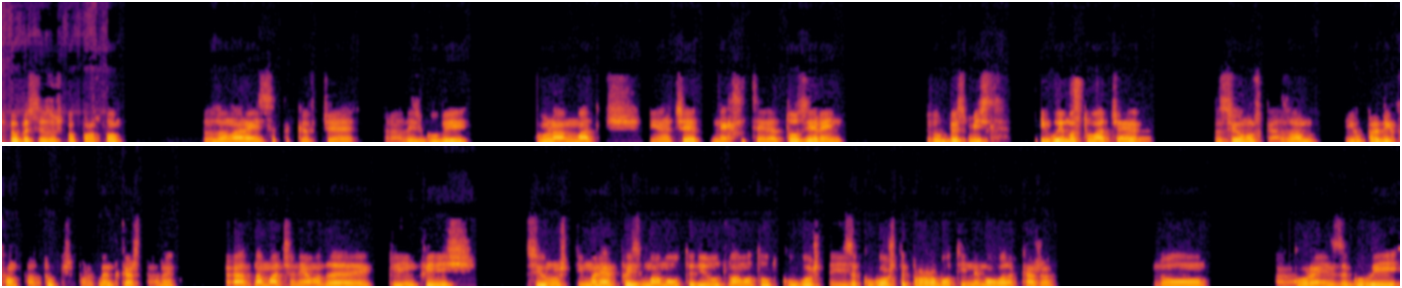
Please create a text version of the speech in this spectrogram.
ще обясня защо. Просто съда на Рейнс е такъв, че трябва да изгуби голям матч, иначе някакси целият този рейн се обезмисля. И го има това, че със сигурност казвам и го предиктвам това тук и според мен така ще стане. Краят на матча няма да е клин финиш. Сигурно ще има някаква измама от един от двамата, от кого ще и за кого ще проработи, не мога да кажа. Но ако Рейн загуби,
